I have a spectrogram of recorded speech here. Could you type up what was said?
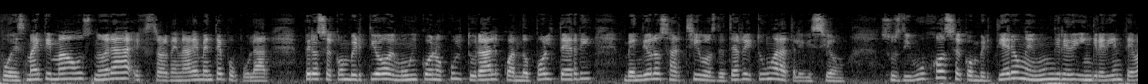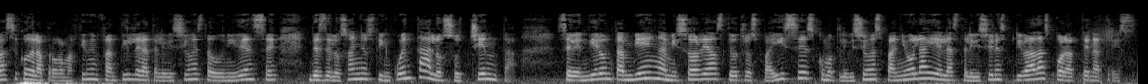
Pues Mighty Mouse no era extraordinariamente popular, pero se convirtió en un icono cultural cuando Paul Terry vendió los archivos de Terry Toon a la televisión. Sus dibujos se convirtieron en un ingrediente básico de la programación infantil de la televisión estadounidense desde los años 50 a los 80. Se vendieron también a emisoras de otros países como Televisión Española y en las televisiones privadas por Antena 3.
